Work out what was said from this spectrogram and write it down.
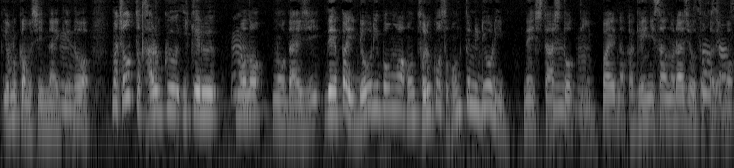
読むかもしれないけど、まあ、ちょっと軽くいけるものも大事、でやっぱり料理本はそれこそ本当に料理、ね、した人っていっぱいなんか芸人さんのラジオとかでも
